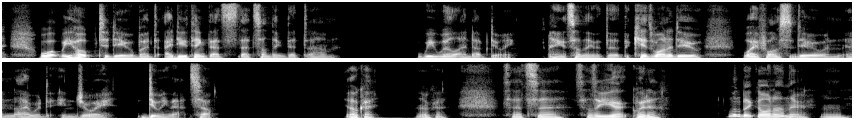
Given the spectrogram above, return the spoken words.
what we hope to do, but I do think that's that's something that um, we will end up doing. I think it's something that the, the kids want to do, wife wants to do, and, and I would enjoy doing that. So, okay, okay. So that's uh, sounds like you got quite a little bit going on there. Um,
